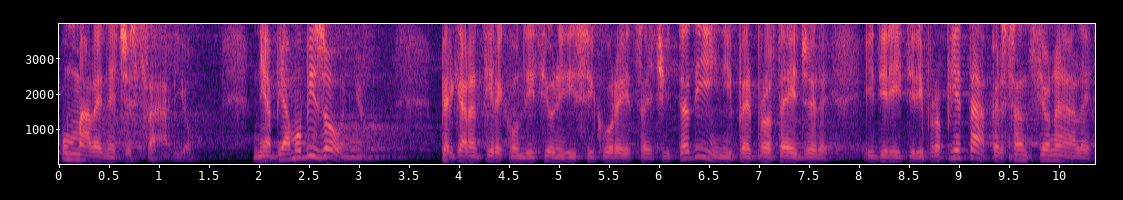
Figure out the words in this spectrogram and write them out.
un male necessario. Ne abbiamo bisogno per garantire condizioni di sicurezza ai cittadini, per proteggere i diritti di proprietà, per sanzionare,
